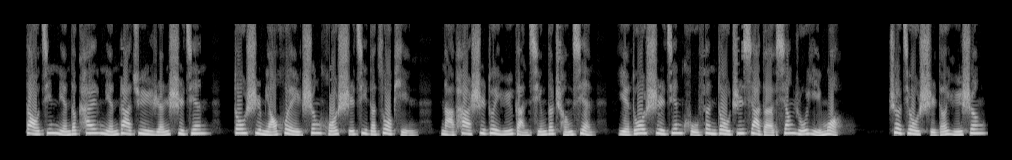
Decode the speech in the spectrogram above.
到今年的开年大剧《人世间》，都是描绘生活实际的作品，哪怕是对于感情的呈现。也多是艰苦奋斗之下的相濡以沫，这就使得余生，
